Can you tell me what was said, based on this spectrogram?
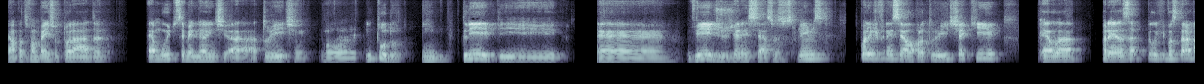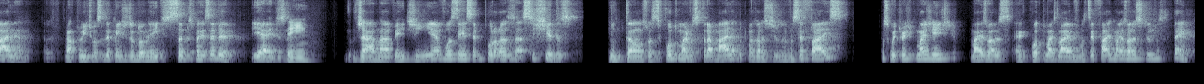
É uma plataforma bem estruturada, é muito semelhante à, à Twitch no, em tudo. Em clipe, é, vídeos, gerenciar suas streams. Porém, o diferencial para a Twitch é que ela preza pelo que você trabalha. Na Twitch você depende de donate subs para receber e ads. Né? Sim. Já na verdinha você recebe por horas assistidas. Então, se você, quanto mais você trabalha, quanto mais horas assistidas você faz, consequentemente mais gente, mais horas, é, quanto mais lives você faz, mais horas assistidas você tem.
